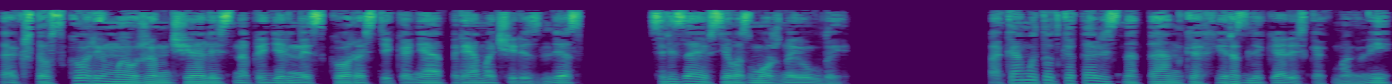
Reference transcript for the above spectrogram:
Так что вскоре мы уже мчались на предельной скорости коня прямо через лес, срезая все возможные углы. Пока мы тут катались на танках и развлекались как могли,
